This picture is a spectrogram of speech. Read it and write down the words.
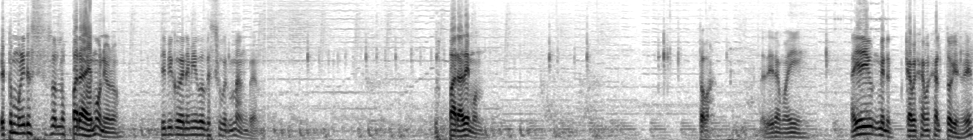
Estos monitos son los parademonios, ¿no? Típicos enemigos de Superman, weón. Los parademon. Toma. Le tiramos ahí. Ahí hay un. Miren, Kamehameha al toque.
